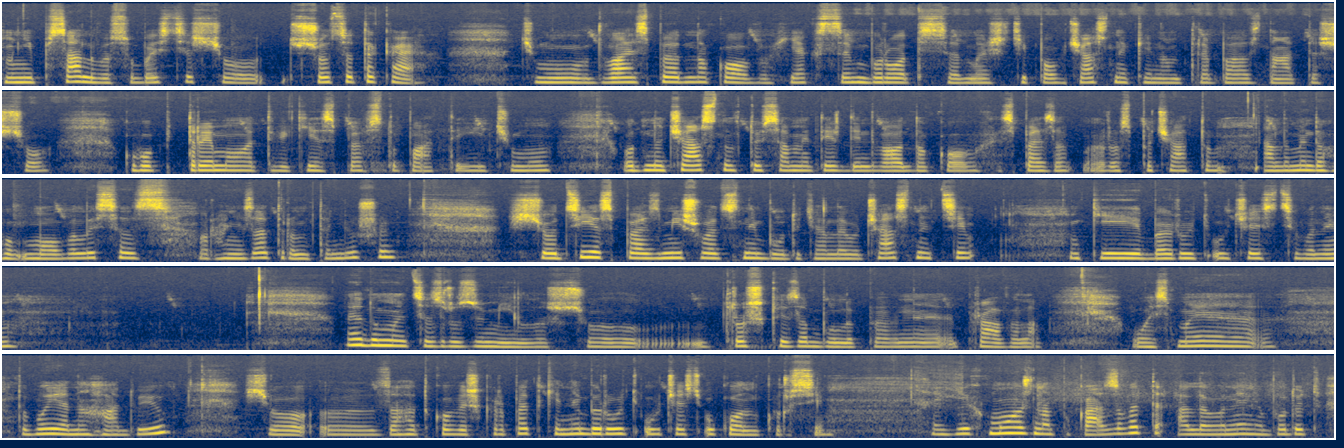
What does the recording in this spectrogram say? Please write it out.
мені писали в особисті, що, що це таке. Чому два СП однакових? Як з цим боротися? Ми ж, типу, учасники, нам треба знати, що кого підтримувати, в які СП вступати. І чому одночасно в той самий тиждень два однакових СП розпочато. Але ми домовилися з організатором Танюшею, що ці СП змішуватися не будуть, але учасниці, які беруть участь, вони. Я думаю, це зрозуміло, що трошки забули певне правила. Ось ми, тому я нагадую, що е, загадкові шкарпетки не беруть участь у конкурсі. Їх можна показувати, але вони не будуть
